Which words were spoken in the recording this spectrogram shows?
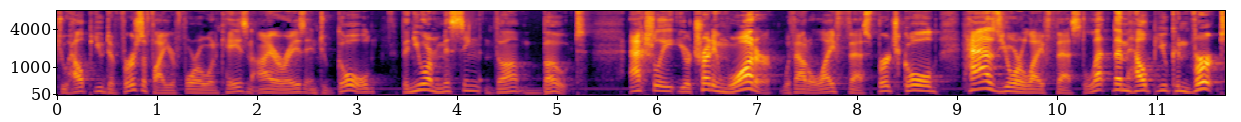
to help you diversify your 401ks and IRAs into gold, then you are missing the boat. Actually, you're treading water without a life vest. Birch Gold has your life vest. Let them help you convert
